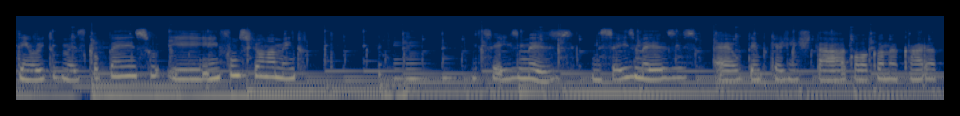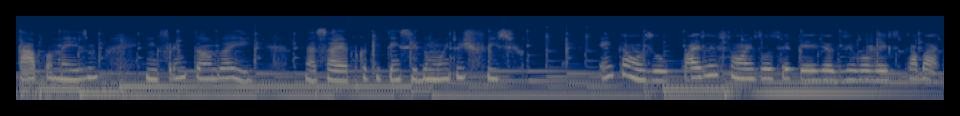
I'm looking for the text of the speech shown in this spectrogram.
tem oito meses que eu penso, e em funcionamento tem seis meses. Em seis meses é o tempo que a gente está colocando a cara a tapa mesmo, enfrentando aí, nessa época que tem sido muito difícil. Então, Ju, quais lições você teve ao desenvolver esse trabalho?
